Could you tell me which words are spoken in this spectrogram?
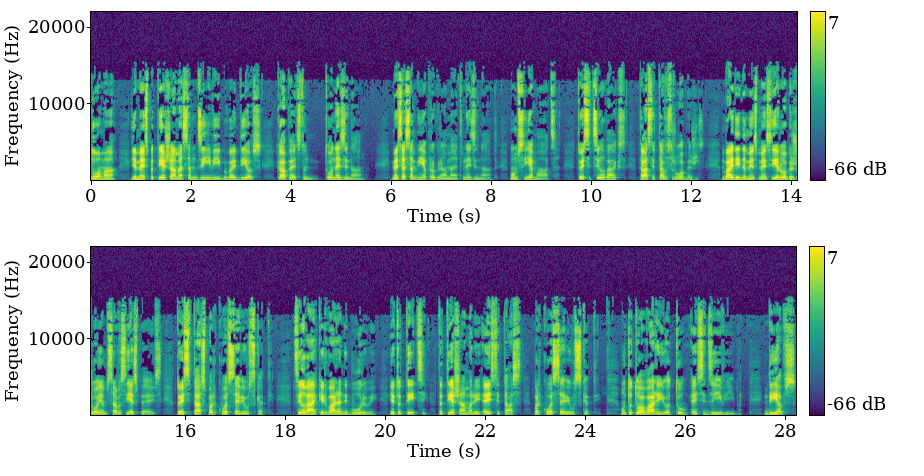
domā, ja mēs patiešām esam dzīvība vai Dievs, kāpēc tu to nezinām? Mēs esam ieprogrammēti nezināt, mums iemāca. Tu esi cilvēks, tās ir tavas robežas. Baidīdamies mēs ierobežojam savas iespējas. Tu esi tas, par ko sevi uzskati. Cilvēki ir vareni burvi. Ja tu tici, tad tiešām arī esi tas, par ko sevi uzskati, un tu to vari, jo tu esi dzīvība, dievs,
